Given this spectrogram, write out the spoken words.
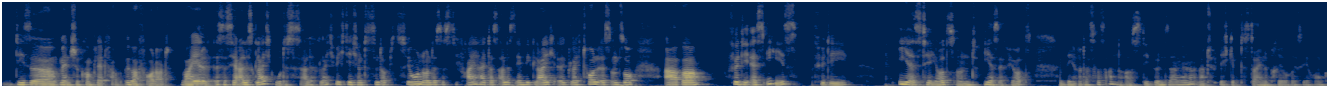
diese Menschen komplett überfordert, weil es ist ja alles gleich gut, es ist alles gleich wichtig und es sind Optionen und es ist die Freiheit, dass alles irgendwie gleich, äh, gleich toll ist und so. Aber für die SIs, für die ISTJs und ISFJs wäre das was anderes. Die würden sagen, ja, natürlich gibt es da eine Priorisierung.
